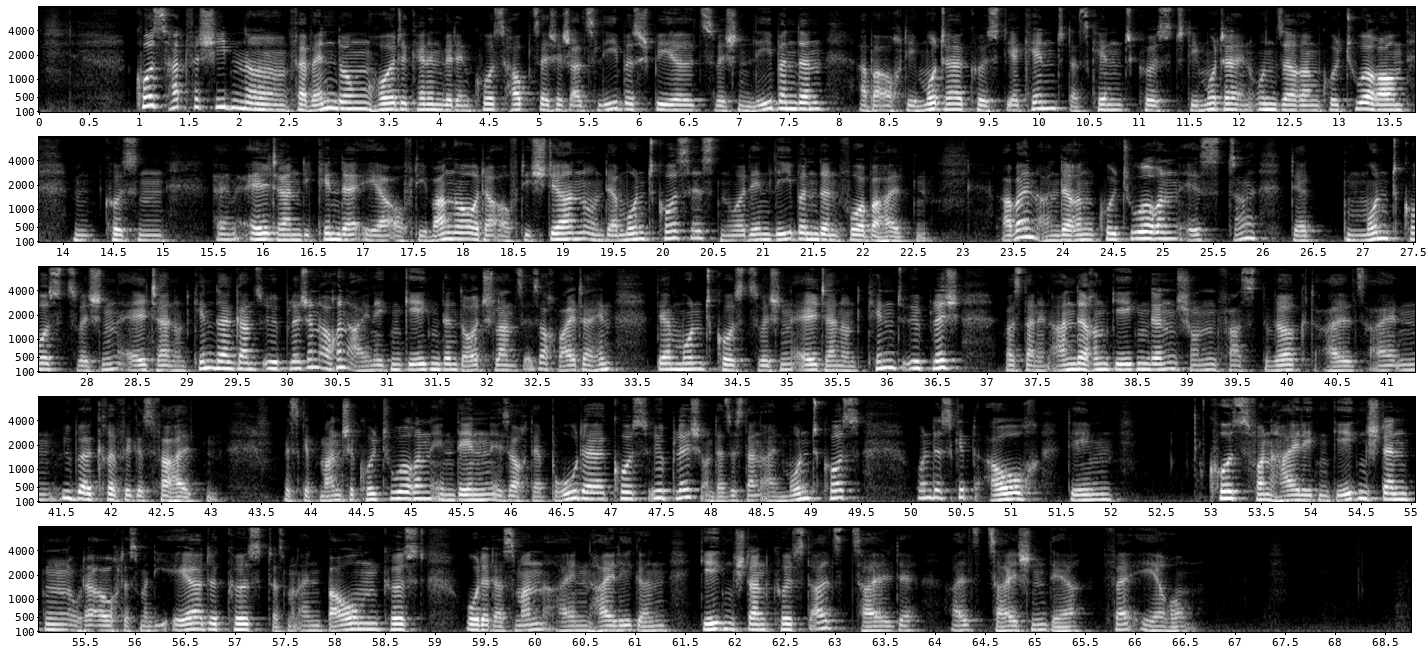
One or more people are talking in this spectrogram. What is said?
Kuss hat verschiedene Verwendungen. Heute kennen wir den Kuss hauptsächlich als Liebesspiel zwischen Liebenden, aber auch die Mutter küsst ihr Kind, das Kind küsst die Mutter in unserem Kulturraum, küssen ähm, Eltern die Kinder eher auf die Wange oder auf die Stirn und der Mundkuss ist nur den Liebenden vorbehalten. Aber in anderen Kulturen ist äh, der Mundkuss zwischen Eltern und Kindern ganz üblich und auch in einigen Gegenden Deutschlands ist auch weiterhin der Mundkuss zwischen Eltern und Kind üblich, was dann in anderen Gegenden schon fast wirkt als ein übergriffiges Verhalten. Es gibt manche Kulturen, in denen ist auch der Bruderkuss üblich und das ist dann ein Mundkuss und es gibt auch den Kuss von heiligen Gegenständen oder auch, dass man die Erde küsst, dass man einen Baum küsst oder dass man einen heiligen Gegenstand küsst als Zeichen der Verehrung.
